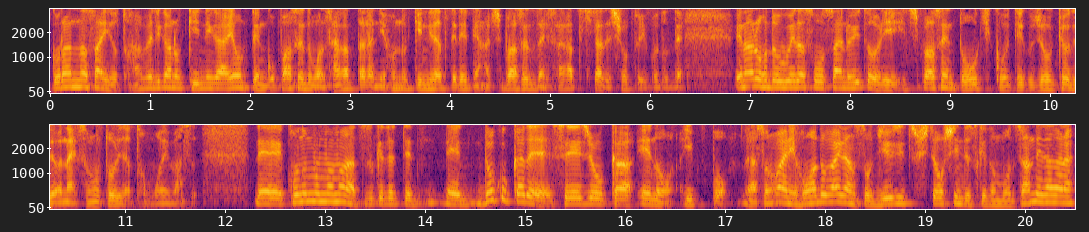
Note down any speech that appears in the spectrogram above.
ご覧なさいよと。アメリカの金利が4.5%まで下がったら、日本の金利だって0.8%台に下がってきたでしょということで。え、なるほど、上田総裁の言う通り、1%大きく超えていく状況ではない。その通りだと思います。で、このまままあ続けてって、で、どこかで正常化への一歩、その前にフォワードガイダンスを充実してほしいんですけども、残念ながら、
